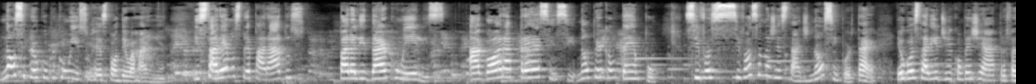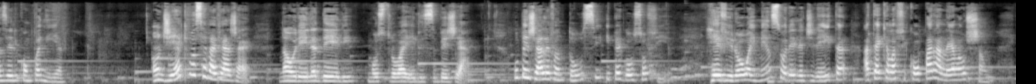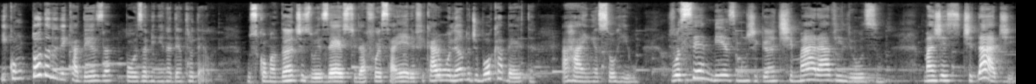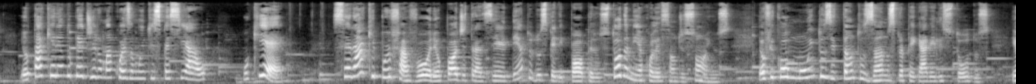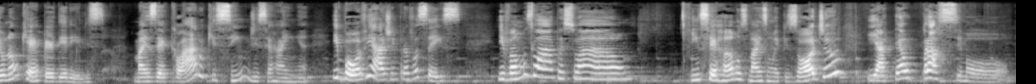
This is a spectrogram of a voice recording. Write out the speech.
Não se preocupe com isso, respondeu a rainha. Estaremos preparados para lidar com eles. Agora apressem-se, não percam tempo. Se, se Vossa Majestade não se importar, eu gostaria de ir com BGA para fazer-lhe companhia. Onde é que você vai viajar? Na orelha dele, mostrou a eles o BGA. O BGA levantou-se e pegou Sofia. Revirou a imensa orelha direita até que ela ficou paralela ao chão e, com toda delicadeza, pôs a menina dentro dela. Os comandantes do exército e da força aérea ficaram olhando de boca aberta. A rainha sorriu. Você é mesmo um gigante maravilhoso. Majestade, eu tá querendo pedir uma coisa muito especial. O que é? Será que, por favor, eu pode trazer dentro dos peripóperos toda a minha coleção de sonhos? Eu ficou muitos e tantos anos para pegar eles todos. Eu não quero perder eles. Mas é claro que sim, disse a rainha. E boa viagem para vocês. E vamos lá, pessoal. Encerramos mais um episódio e até o próximo.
